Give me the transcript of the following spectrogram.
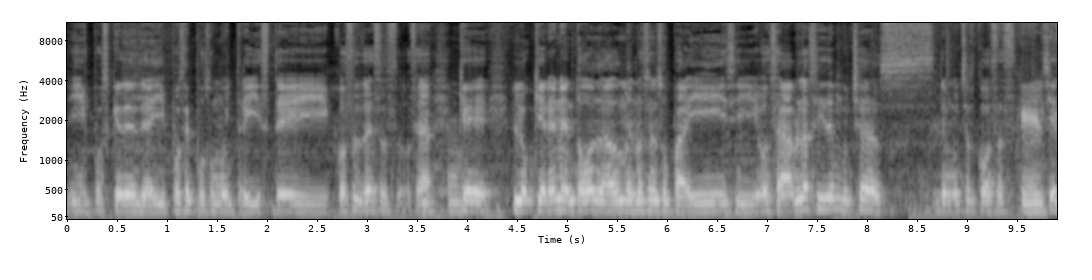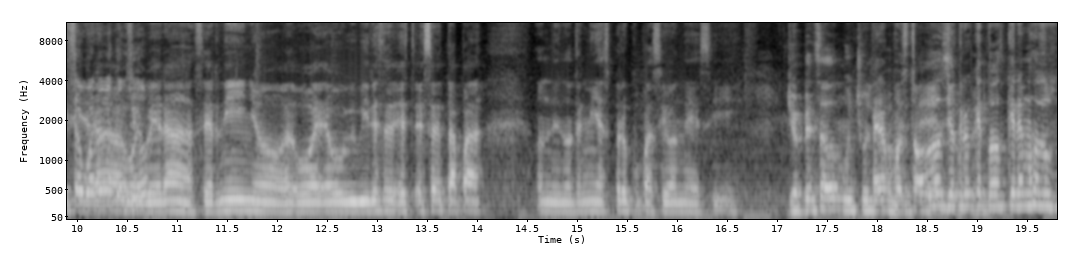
y pues que desde ahí pues se puso muy triste y cosas de esas, o sea, Ujú. que lo quieren en todos lados menos en su país y o sea, habla así de muchas de muchas cosas. que él sí está buena la canción. volver a ser niño o, o vivir esa, esa etapa donde no tenías preocupaciones y Yo he pensado mucho pero pues todos yo eso, creo que ¿eh? todos queremos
